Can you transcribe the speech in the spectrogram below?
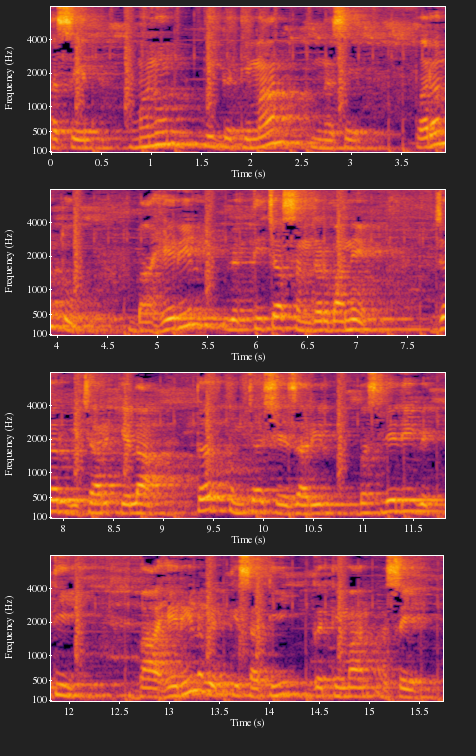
असेल म्हणून ती गतिमान नसेल. परंतु बाहेरील व्यक्तीच्या संदर्भाने जर विचार केला तर तुमच्या शेजारील बसलेली व्यक्ती बाहेरील व्यक्तीसाठी गतिमान असेल.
